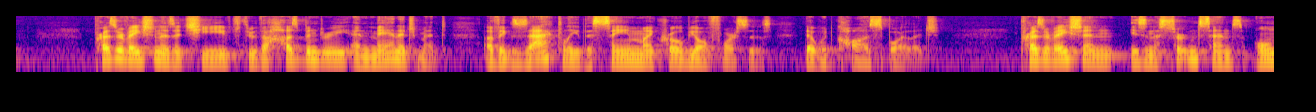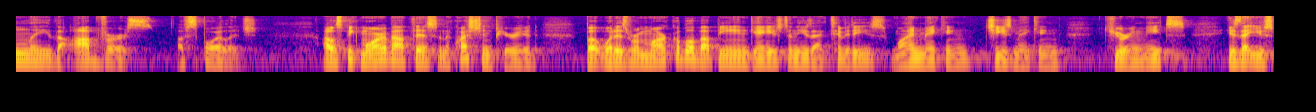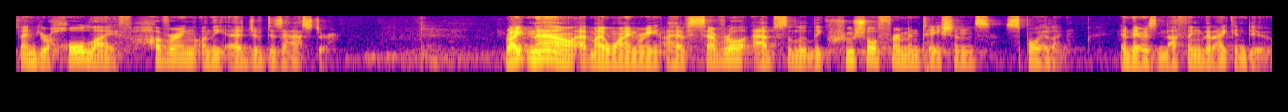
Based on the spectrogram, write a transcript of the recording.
Preservation is achieved through the husbandry and management of exactly the same microbial forces that would cause spoilage. Preservation is, in a certain sense, only the obverse of spoilage. I will speak more about this in the question period, but what is remarkable about being engaged in these activities, winemaking, cheese making, curing meats, is that you spend your whole life hovering on the edge of disaster. Right now at my winery, I have several absolutely crucial fermentations spoiling, and there is nothing that I can do.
